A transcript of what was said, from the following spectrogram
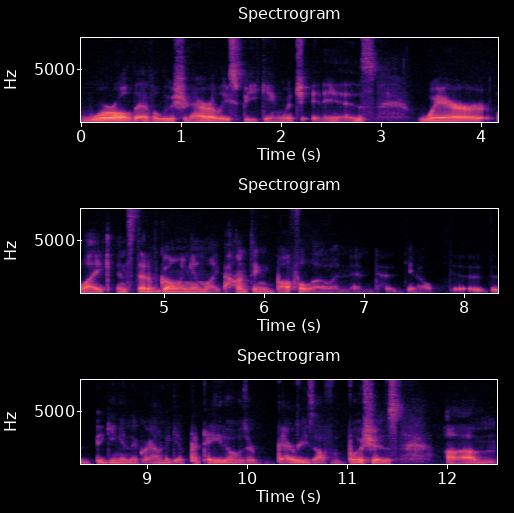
world evolutionarily speaking, which it is, where like instead of going and like hunting buffalo and, and you know uh, digging in the ground to get potatoes or berries off of bushes, um,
